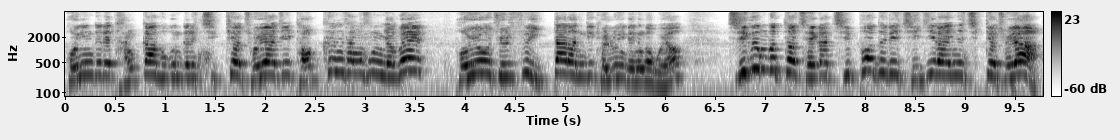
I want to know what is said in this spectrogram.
본인들의 단가 부분들을 지켜줘야지 더 큰 상승력을 보여줄 수 있다라는 게 결론이 되는 거고요. 지금부터 제가 짚어드릴 지지 라인을 지켜줘야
